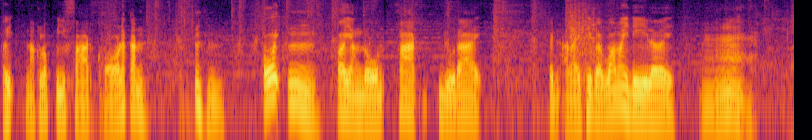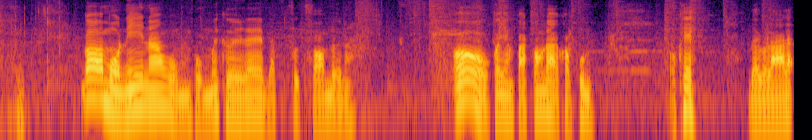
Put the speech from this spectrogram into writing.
เฮ้ย นักรบปีศาจขอแล้วกันอโอ้ย อืมก็ยังโดนฟาดอยู่ได้ เป็นอะไรที่แบบว่าไม่ดีเลยอ่าก็โหมดนี้นะผมผมไม่เคยได้แบบฝึกซ้อมเลยนะ โอ้ก็ยังปัดป้องได้ขอบคุณ โอเค ได้เวลาแล้ว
